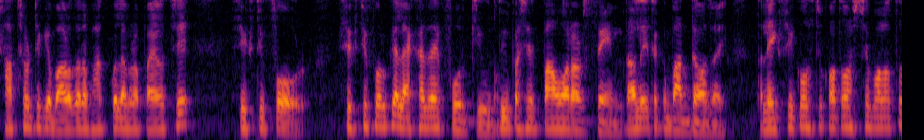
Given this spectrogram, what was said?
সাতষট্টিকে বারো দ্বারা ভাগ করলে আমরা পাই হচ্ছে সিক্সটি ফোর সিক্সটি ফোরকে লেখা যায় ফোর কিউব দুই পাশের পাওয়ার আর সেম তাহলে এটাকে বাদ দেওয়া যায়। তাহলে এক্স ইকোয়ালস টু কত আসছে বলো তো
